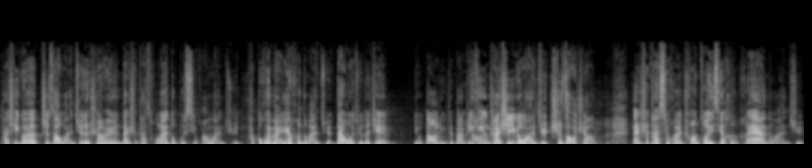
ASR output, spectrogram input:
他是一个制造玩具的商人，但是他从来都不喜欢玩具，他不会买任何的玩具。但是我觉得这也有道理，对吧？毕竟他是一个玩具制造商，但是他喜欢创作一些很黑暗的玩具。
